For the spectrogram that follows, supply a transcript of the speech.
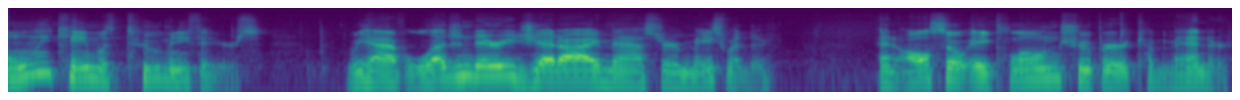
only came with two minifigures. We have Legendary Jedi Master Mace Windu and also a Clone Trooper Commander.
